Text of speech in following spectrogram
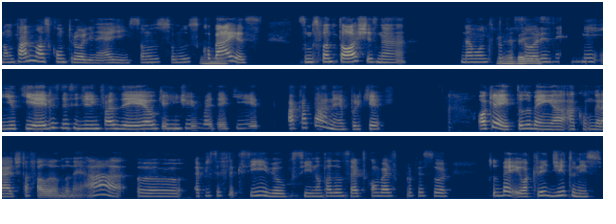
não tá no nosso controle, né? A gente somos, somos Uhum. cobaias, somos fantoches na, na mão dos É professores isso. e, e, e o que eles decidirem fazer é o que a gente vai ter que acatar, né? Porque Ok, tudo bem, a, a Congrade tá falando, né? Ah, ah, é pra ser flexível, se não tá dando certo, conversa com o professor. Tudo bem, eu acredito nisso.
